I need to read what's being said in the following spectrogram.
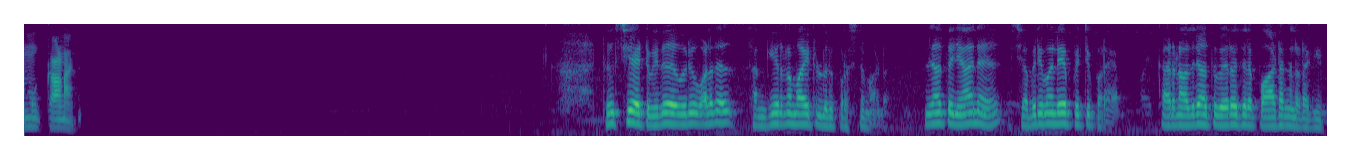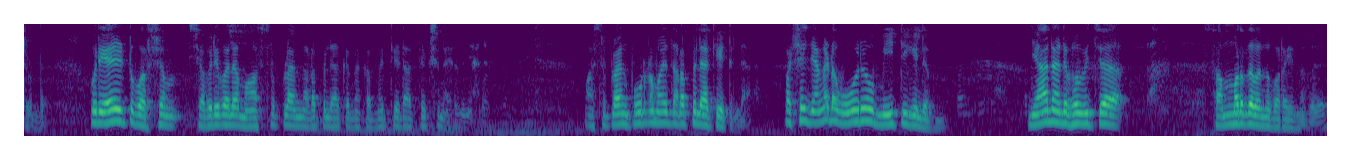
നമുക്ക് കാണാൻ? തീർച്ചയായിട്ടും ഇത് ഒരു വളരെ സങ്കീർണമായിട്ടുള്ളൊരു പ്രശ്നമാണ്. ഇതിനകത്ത് ഞാൻ ശബരിമലയെ പറ്റി പറയാം. കാരണം അതിനകത്ത് വേറെ ചില പാഠങ്ങൾ അടങ്ങിയിട്ടുണ്ട്. ഒരു ഏഴെട്ട് വർഷം ശബരിമല മാസ്റ്റർ പ്ലാൻ നടപ്പിലാക്കുന്ന കമ്മിറ്റിയുടെ അധ്യക്ഷനായിരുന്നു ഞാൻ. മാസ്റ്റർ പ്ലാൻ പൂർണമായി നടപ്പിലാക്കിയിട്ടില്ല. പക്ഷേ ഞങ്ങളുടെ ഓരോ മീറ്റിങ്ങിലും ഞാൻ അനുഭവിച്ച സമ്മർദ്ദമെന്ന് പറയുന്നത്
